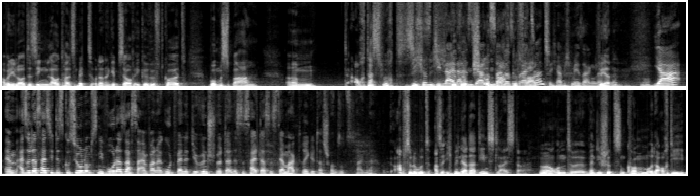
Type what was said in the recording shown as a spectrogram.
Aber die Leute singen lauthals mit. Oder dann gibt es ja auch Icke Hüftgold, Bumsbar. Ähm, auch das wird sicherlich das die Leila gewünscht des Jahres und 2023, habe ich mir sagen lassen. Werden. Ne? Ja, ähm, also das heißt, die Diskussion ums Niveau, da sagst du einfach, na gut, wenn es gewünscht wird, dann ist es halt, dass es der Markt regelt das schon sozusagen. Ne? Absolut. Also ich bin ja da Dienstleister. Ne? Und äh, wenn die Schützen kommen oder auch die,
